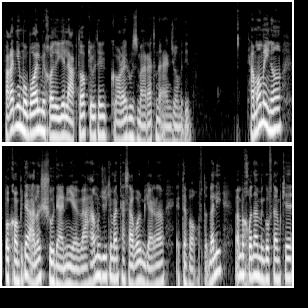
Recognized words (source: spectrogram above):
فقط یه موبایل می‌خواد و یه لپتاپ که بتونید کارهای روزمرهتون رو انجام بدید. تمام اینا با کامپیوتر الان شدنیه و همونجوری که من تصور می‌کردم اتفاق افتاد. ولی من به خودم می‌گفتم که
